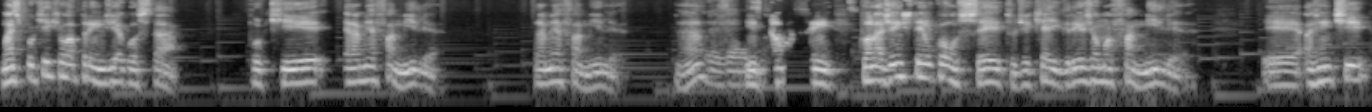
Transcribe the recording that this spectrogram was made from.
Mas por que, que eu aprendi a gostar? Porque era minha família. Era minha família. Né? Então, assim, quando a gente tem o conceito de que a igreja é uma família, é, a, gente,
